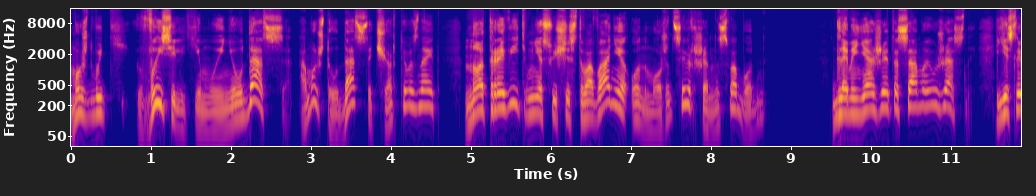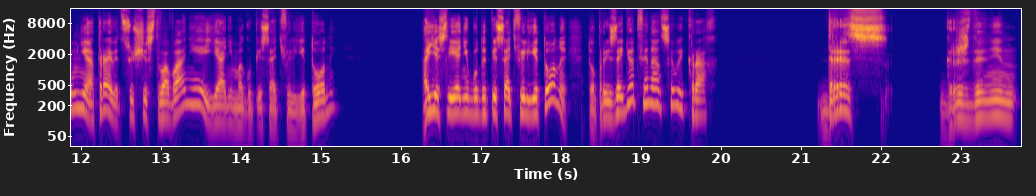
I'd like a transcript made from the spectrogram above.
Может быть, выселить ему и не удастся, а может и удастся, черт его знает. Но отравить мне существование он может совершенно свободно. Для меня же это самое ужасное. Если мне отравят существование, я не могу писать фильетоны. А если я не буду писать фильетоны, то произойдет финансовый крах. Дрс, гражданин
